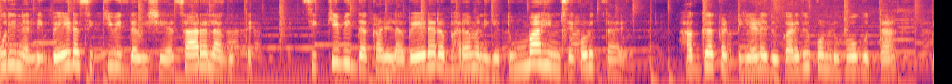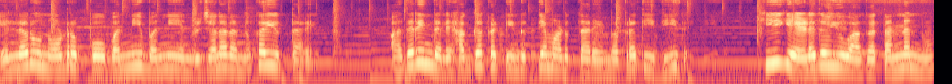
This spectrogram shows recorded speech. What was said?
ಊರಿನಲ್ಲಿ ಬೇಡ ಸಿಕ್ಕಿಬಿದ್ದ ವಿಷಯ ಸಾರಲಾಗುತ್ತೆ. ಸಿಕ್ಕಿಬಿದ್ದ ಕಳ್ಳ ಬೇಡರ ಭರಮನಿಗೆ ತುಂಬಾ ಹಿಂಸೆ ಕೊಡುತ್ತಾರೆ. ಹಗ್ಗ ಕಟ್ಟಿ ಎಳೆದು ಕರೆದುಕೊಂಡು ಹೋಗುತ್ತಾ ಎಲ್ಲರೂ ನೋಡ್ರಪ್ಪೋ ಬನ್ನಿ ಬನ್ನಿ ಎಂದು ಜನರನ್ನು ಕರೆಯುತ್ತಾರೆ. ಅದರಿಂದಲೇ ಹಗ್ಗ ಕಟ್ಟಿ ನೃತ್ಯ ಮಾಡುತ್ತಾರೆ ಎಂಬ ಪ್ರತೀತಿ ಇದೆ. ಹೀಗೆ ಎಳೆದೊಯ್ಯುವಾಗ ತನ್ನನ್ನು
